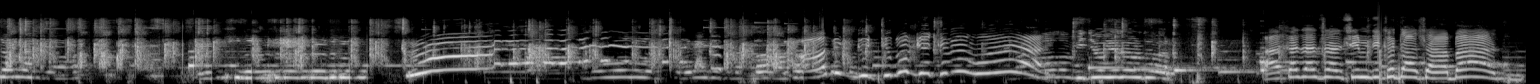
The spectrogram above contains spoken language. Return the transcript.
işler var ya. Öldür şunları öldür öldür? Abi götümü götümü vururlar. Oğlum videoyu öldür. Arkadaşlar şimdi arkadaşlar ben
